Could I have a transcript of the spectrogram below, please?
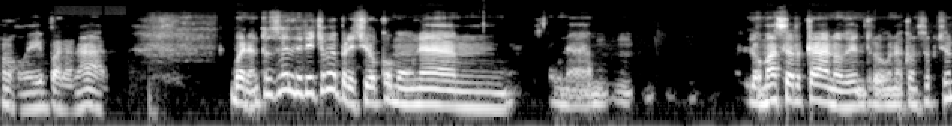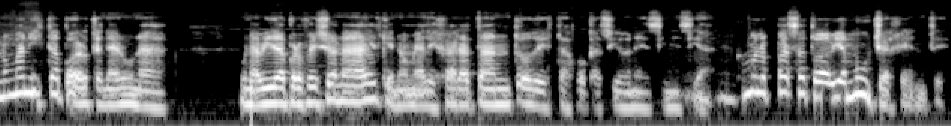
lo ve para nada. Bueno, entonces el derecho me pareció como una, una lo más cercano dentro de una concepción humanista, poder tener una, una vida profesional que no me alejara tanto de estas vocaciones iniciales, como lo pasa todavía mucha gente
